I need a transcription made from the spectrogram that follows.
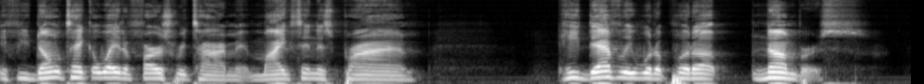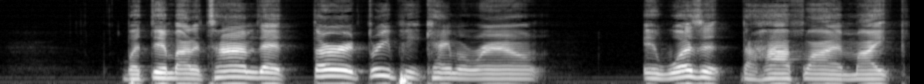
if you don't take away the first retirement, Mike's in his prime, he definitely would have put up numbers. But then by the time that third three peat came around, it wasn't the high flying Mike.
